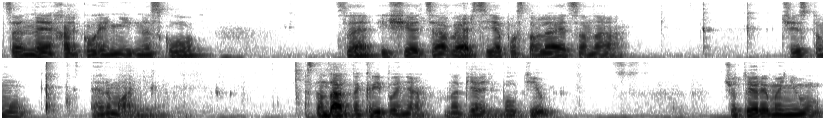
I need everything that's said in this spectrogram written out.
Це не халькогенідне скло. Це і ще ця версія поставляється на чистому Германії. Стандартне кріплення на 5 болтів. 4 меню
